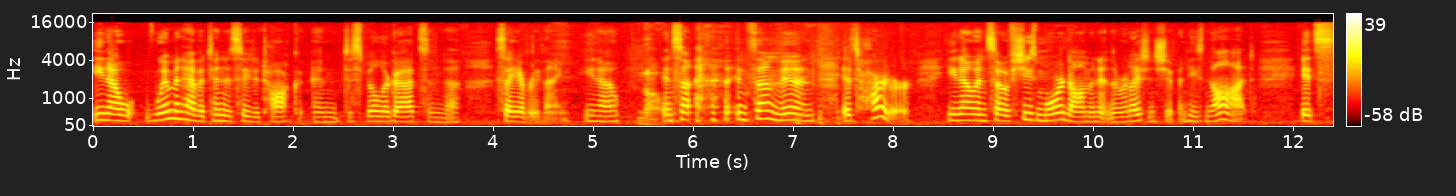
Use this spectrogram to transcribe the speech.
you know women have a tendency to talk and to spill their guts and to say everything, you know. No. And some and some men it's harder, you know. And so if she's more dominant in the relationship and he's not, it's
